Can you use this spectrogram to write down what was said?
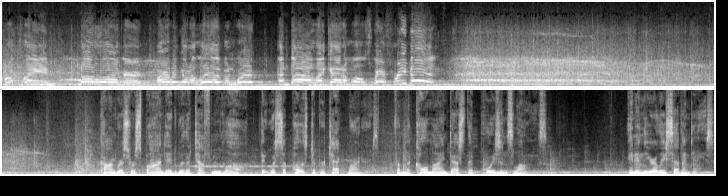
proclaim no longer are we going to live and work and die like animals. We're free men. Congress responded with a tough new law that was supposed to protect miners from the coal mine dust that poisons lungs. And in the early 70s,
